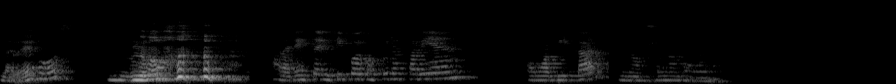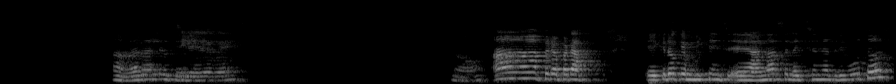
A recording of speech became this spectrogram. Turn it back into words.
¿La ves vos? No. A ver, este, el tipo de costura está bien. ¿Cómo aplicar? No, yo no lo veo. A ver, dale ok. Si le doy ok. No. Ah, pero pará. Eh, creo que en vista eh, andá a selección de atributos.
